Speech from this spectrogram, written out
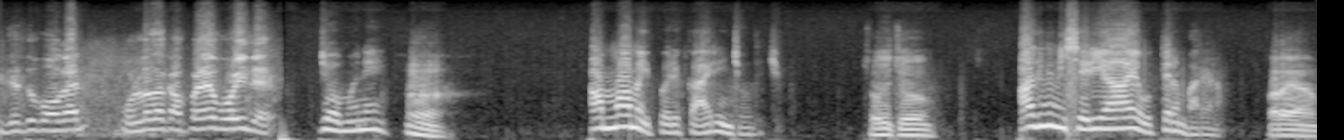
ഇതെന്ത് പോകാൻ? ഉള്ളതൊക്കെ അപ്പോഴേ പോയില്ലേ? ജോമോനെ അമ്മാമ ഇപ്പൊ ഒരു കാര്യം ചോദിച്ചു. ചോദിച്ചു? അതിന് നീ ശരിയായ ഉത്തരം പറയണം. പറയാം.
